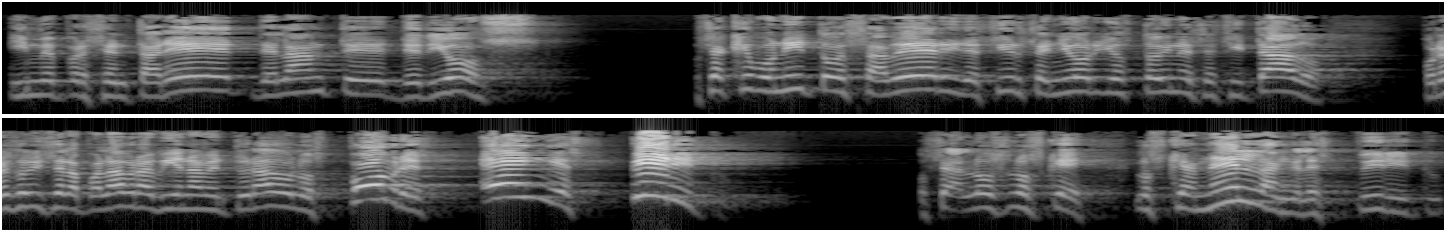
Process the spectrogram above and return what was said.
y me presentaré delante de Dios? O sea, qué bonito es saber y decir, Señor, yo estoy necesitado. Por eso dice la palabra, bienaventurados los pobres en espíritu. O sea, los, los, que, los que anhelan el espíritu.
